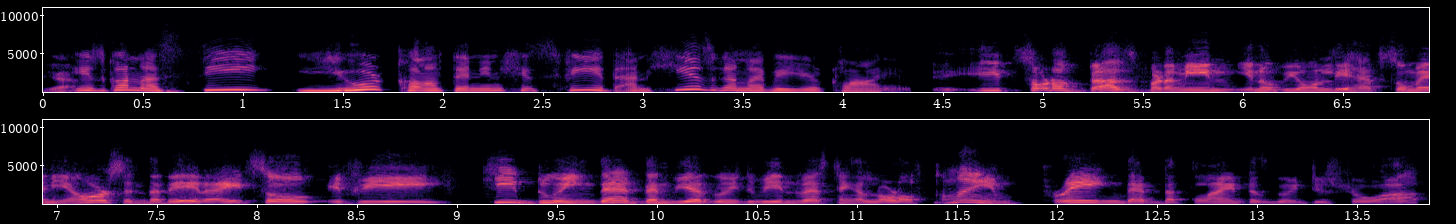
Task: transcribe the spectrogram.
Yeah. is gonna see your content in his feed and he's gonna be your client. It sort of does, but I mean, you know, we only have so many hours in the day, right? So, if we keep doing that, then we are going to be investing a lot of time praying that the client is going to show up.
